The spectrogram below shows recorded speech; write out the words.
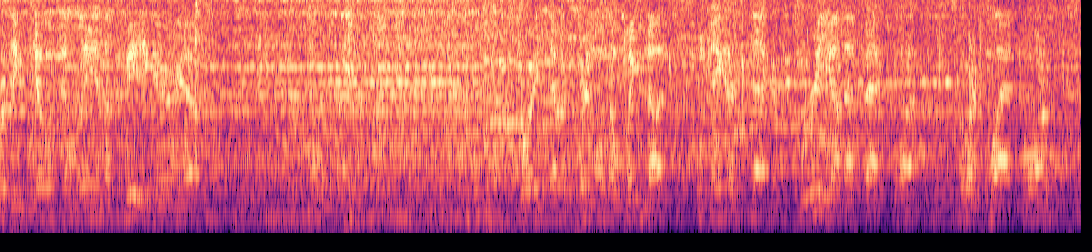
Working diligently in the feeding area. 47-41 the Wingnuts. They're making a stack of three on that back scoring platform.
